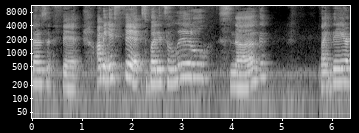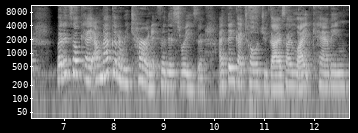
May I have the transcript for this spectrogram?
Doesn't fit. I mean, it fits, but it's a little snug, like there. But it's okay. I'm not going to return it for this reason. I think I told you guys I like having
